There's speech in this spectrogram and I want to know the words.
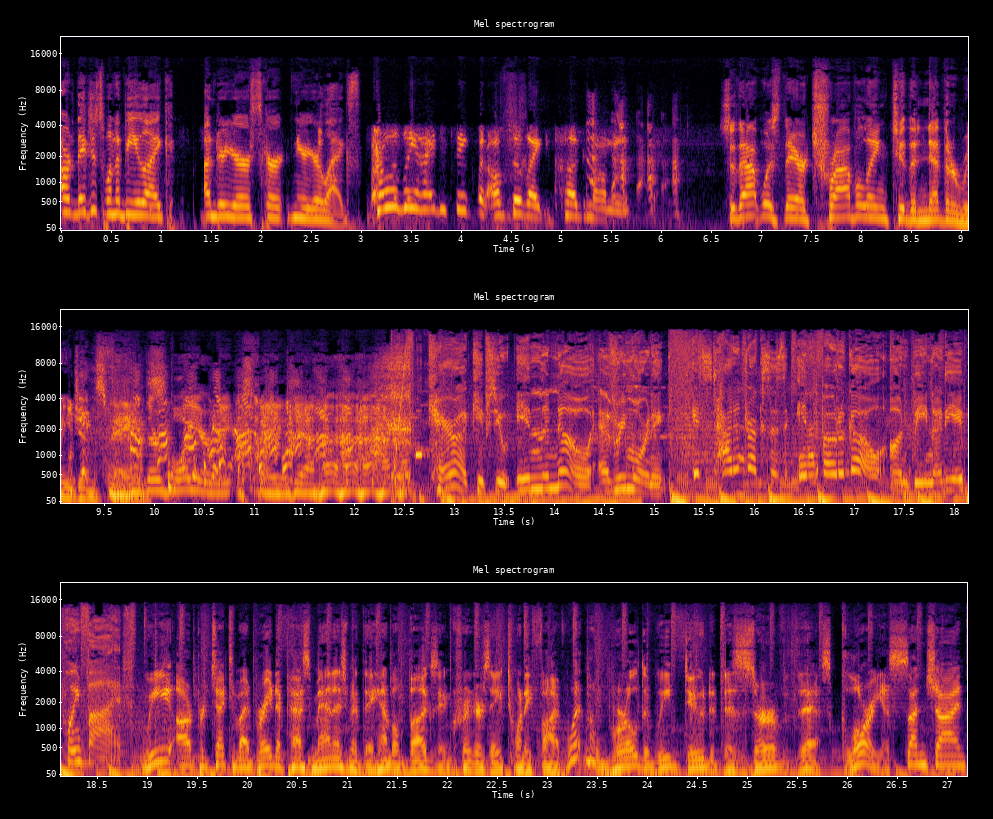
or they just want to be like under your skirt near your legs. Probably hide and seek, but also like hug mommy. So that was their traveling to the nether regions phase. Their voyeur phase, yeah. Kara keeps you in the know every morning. It's Tad and Drex's info to go on B98.5. We are protected by Breda Pest Management. They handle bugs and critters 825. What in the world did we do to deserve this? Glorious sunshine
